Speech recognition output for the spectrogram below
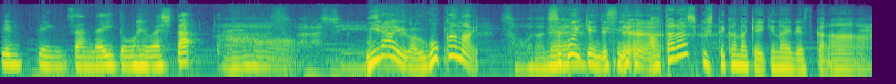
ペンペンさんがいいと思いました。ああ、素晴らしい。未来が動かない。そうだね。すごい意見ですね。新しくしていかなきゃいけないですから。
